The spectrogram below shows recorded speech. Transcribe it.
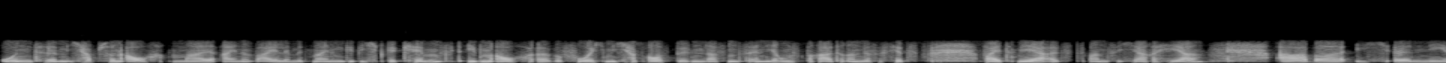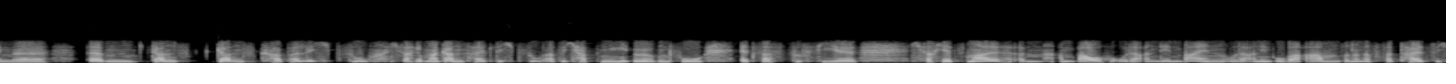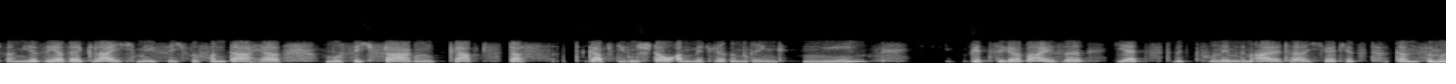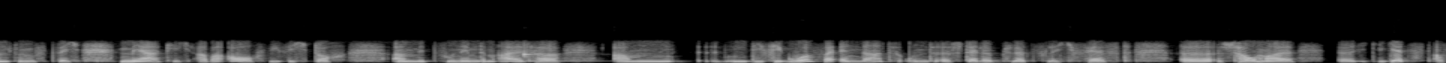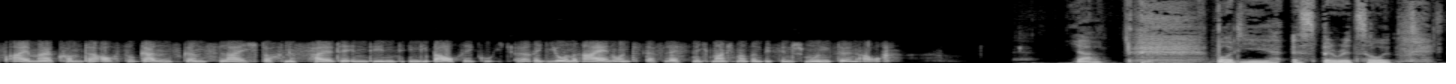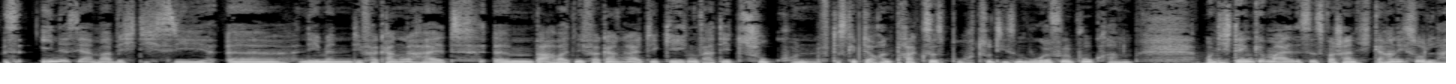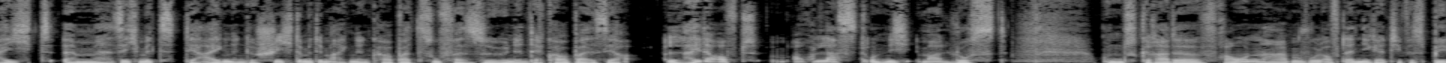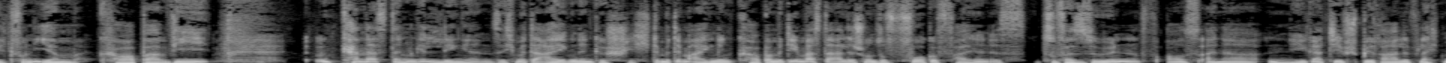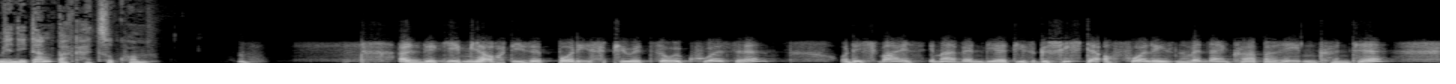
Und ähm, ich habe schon auch mal eine Weile mit meinem Gewicht gekämpft, eben auch äh, bevor ich mich habe ausbilden lassen zur Ernährungsberaterin. Das ist jetzt weit mehr als 20 Jahre her. Aber ich äh, nehme ähm, ganz ganz körperlich zu. Ich sage mal ganzheitlich zu. Also ich habe nie irgendwo etwas zu viel, ich sage jetzt mal ähm, am Bauch oder an den Beinen oder an den Oberarmen, sondern das verteilt sich bei mir sehr, sehr gleichmäßig. So von daher muss ich sagen, gab es das, gab es diesen Stau am mittleren Ring nie. Witzigerweise jetzt mit zunehmendem Alter, ich werde jetzt dann 55, merke ich aber auch, wie sich doch ähm, mit zunehmendem Alter ähm, die Figur verändert und äh, stelle plötzlich fest, äh, schau mal, äh, jetzt auf einmal kommt da auch so ganz, ganz leicht doch eine Falte in, den, in die Bauchregion rein und das lässt mich manchmal so ein bisschen schmunzeln auch. Ja. Body, Spirit, Soul. Ihnen ist ja immer wichtig, Sie äh, nehmen die Vergangenheit, ähm, bearbeiten die Vergangenheit, die Gegenwart, die Zukunft. Es gibt ja auch ein Praxisbuch zu diesem Wohlfühlprogramm. Und ich denke mal, es ist wahrscheinlich gar nicht so leicht, ähm, sich mit der eigenen Geschichte, mit dem eigenen Körper zu versöhnen. Der Körper ist ja leider oft auch Last und nicht immer Lust. Und gerade Frauen haben wohl oft ein negatives Bild von ihrem Körper. Wie kann das denn gelingen, sich mit der eigenen Geschichte, mit dem eigenen Körper, mit dem, was da alles schon so vorgefallen ist, zu versöhnen, aus einer Negativspirale vielleicht mehr in die Dankbarkeit zu kommen? Also wir geben ja auch diese Body Spirit Soul Kurse und ich weiß, immer wenn wir diese Geschichte auch vorlesen, wenn dein Körper reden könnte,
